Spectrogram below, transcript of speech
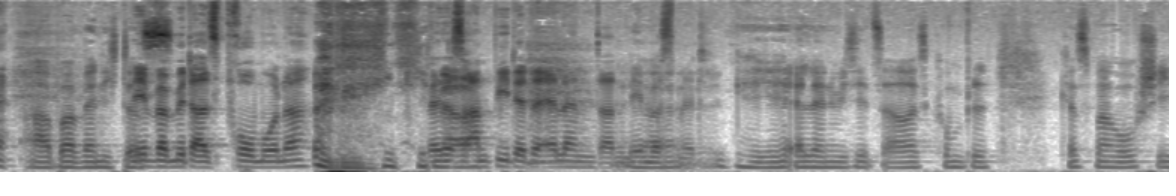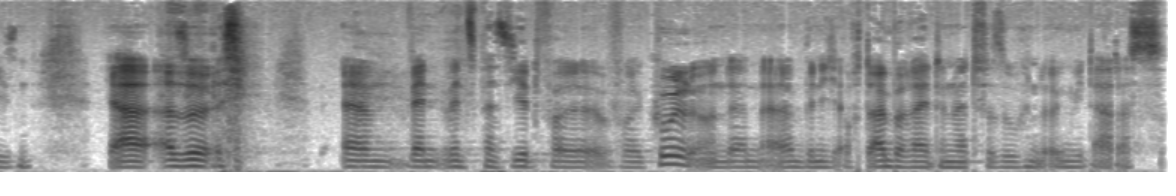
Aber wenn ich das. Nehmen wir mit als Promo, ne? genau. Wenn das anbietet, der Ellen, dann nehmen ja, wir es mit. Okay, Ellen, wie sieht's aus? Kumpel, kannst mal hochschießen. Ja, also ähm, wenn es passiert, voll, voll cool. Und dann äh, bin ich auch da bereit und werde versuchen, irgendwie da das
